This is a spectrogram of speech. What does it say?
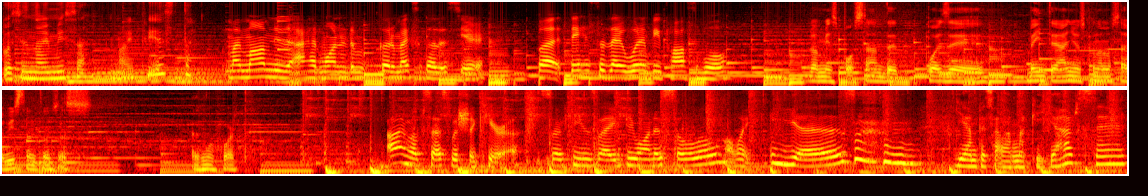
Pues si no hay misa, no hay fiesta. My mom knew that I had wanted to go to Mexico this year, but they had said that it wouldn't be possible. A mi esposa después de 20 años que no los ha visto, entonces es muy fuerte. I'm obsessed with Shakira. So he's like, do you want a solo? I'm like, yes. Ya empezaba a maquillarse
